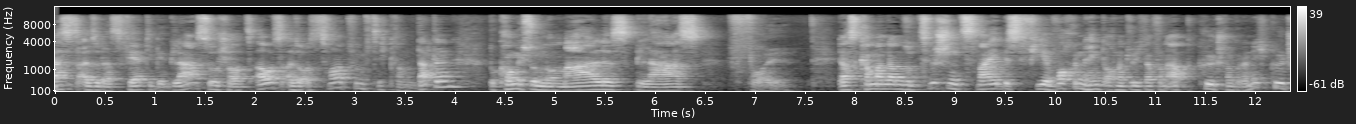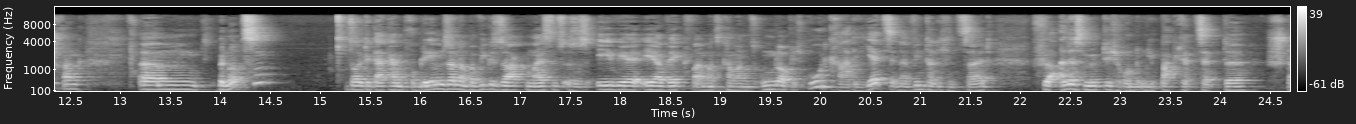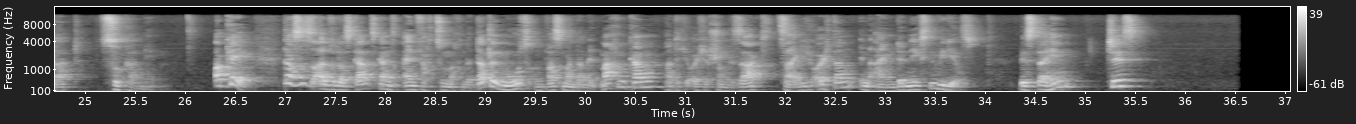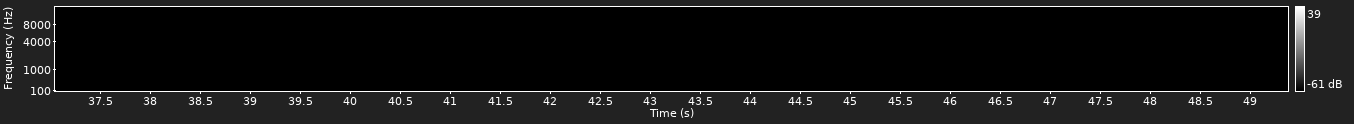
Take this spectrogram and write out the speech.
Das ist also das fertige Glas, so schaut es aus. Also aus 250 Gramm Datteln bekomme ich so ein normales Glas voll. Das kann man dann so zwischen zwei bis vier Wochen, hängt auch natürlich davon ab, Kühlschrank oder nicht Kühlschrank, ähm, benutzen. Sollte gar kein Problem sein, aber wie gesagt, meistens ist es eh eher weg, weil man kann man es unglaublich gut, gerade jetzt in der winterlichen Zeit, für alles mögliche rund um die Backrezepte statt Zucker nehmen. Okay, das ist also das ganz, ganz einfach zu machende Dattelmus und was man damit machen kann, hatte ich euch ja schon gesagt, zeige ich euch dann in einem der nächsten Videos. Bis dahin, tschüss!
